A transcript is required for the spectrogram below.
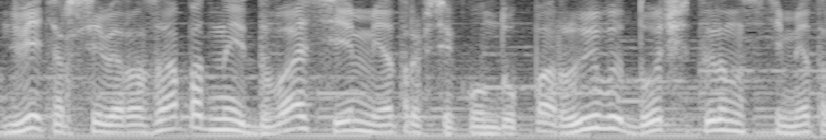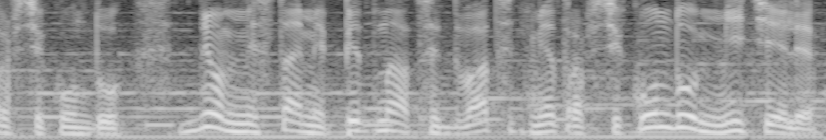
Ветер северо-западный 2,7 метров в секунду, порывы до 14 метров в секунду. Днем местами 15-20 метров в секунду, метели.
